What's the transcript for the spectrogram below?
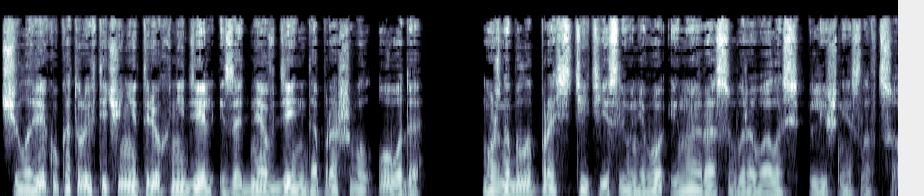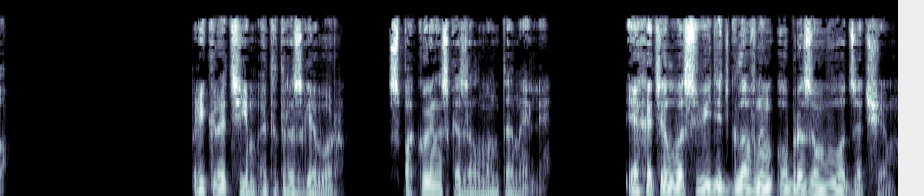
Человеку, который в течение трех недель изо дня в день допрашивал овода, можно было простить, если у него иной раз вырывалось лишнее словцо. «Прекратим этот разговор», — спокойно сказал Монтанелли. «Я хотел вас видеть главным образом вот зачем.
